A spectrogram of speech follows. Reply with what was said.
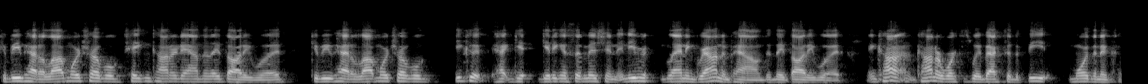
Khabib had a lot more trouble taking Conor down than they thought he would. Khabib had a lot more trouble. He could get getting a submission and even landing ground and pound than they thought he would. And Con- Conor worked his way back to the feet more than a c-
